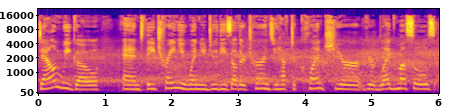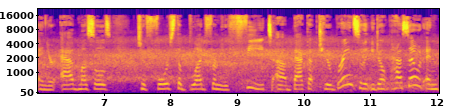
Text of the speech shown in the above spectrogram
down we go. And they train you when you do these other turns. You have to clench your, your leg muscles and your ab muscles to force the blood from your feet uh, back up to your brain so that you don't pass out. And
